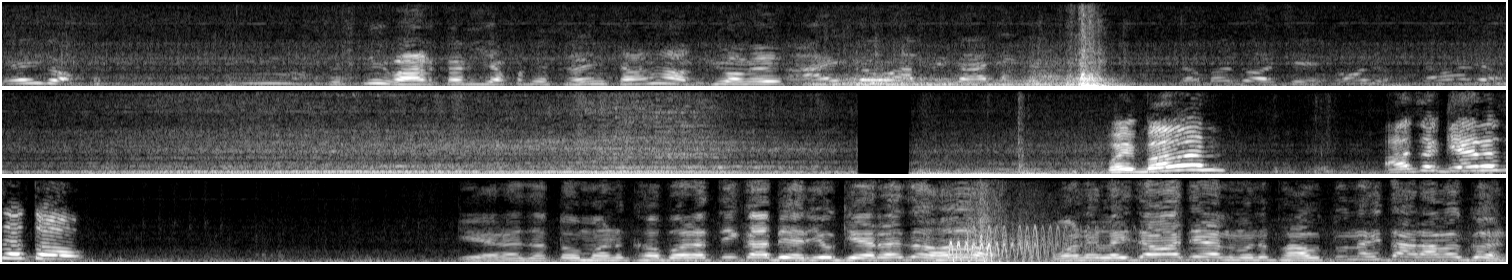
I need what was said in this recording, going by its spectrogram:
જઈ કેટલી વાર કરી આપણે ટ્રેન શાને આપજો અમે? આવી તો આપણી ગાડી જબરદસ્ત છે ભાઈ બન આજે ગેરેજ હતો. ગેરેજ હતો મને ખબર હતી કે આ બેરીઓ ગેરેજ હ. કોને લઈ જવા દે ને મને ફાવતું નહીં તારા વગર.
